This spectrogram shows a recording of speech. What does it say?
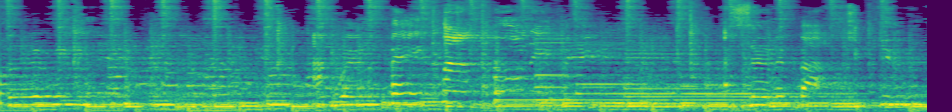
I'm gonna make my money I you.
